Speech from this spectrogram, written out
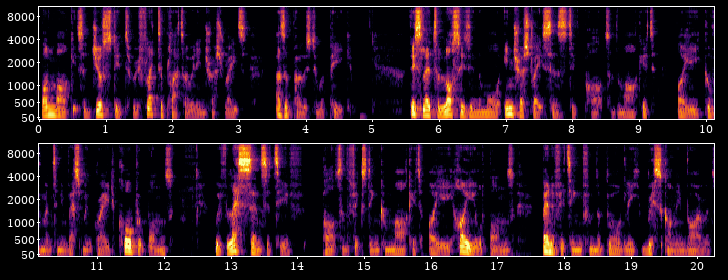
bond markets adjusted to reflect a plateau in interest rates as opposed to a peak. This led to losses in the more interest rate sensitive parts of the market, i.e., government and investment grade corporate bonds, with less sensitive parts of the fixed income market, i.e., high yield bonds, benefiting from the broadly risk on environment.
